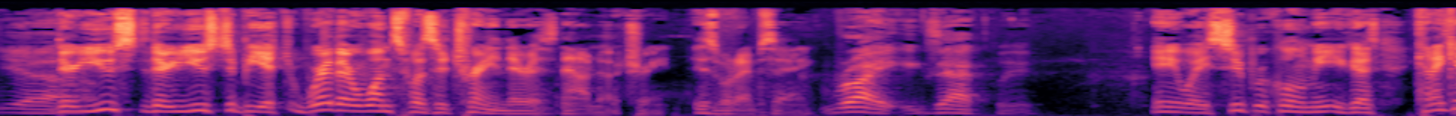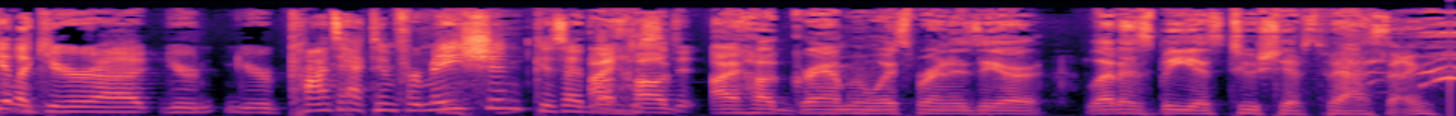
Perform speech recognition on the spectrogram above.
Yeah. There used there used to be a where there once was a train. There is now no train. Is what I'm saying. right. Exactly. Anyway, super cool to meet you guys. Can I get like your uh your your contact information? Because I'd I love to. hug, st- I hug Graham and whisper in his ear, let us be as two ships passing.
